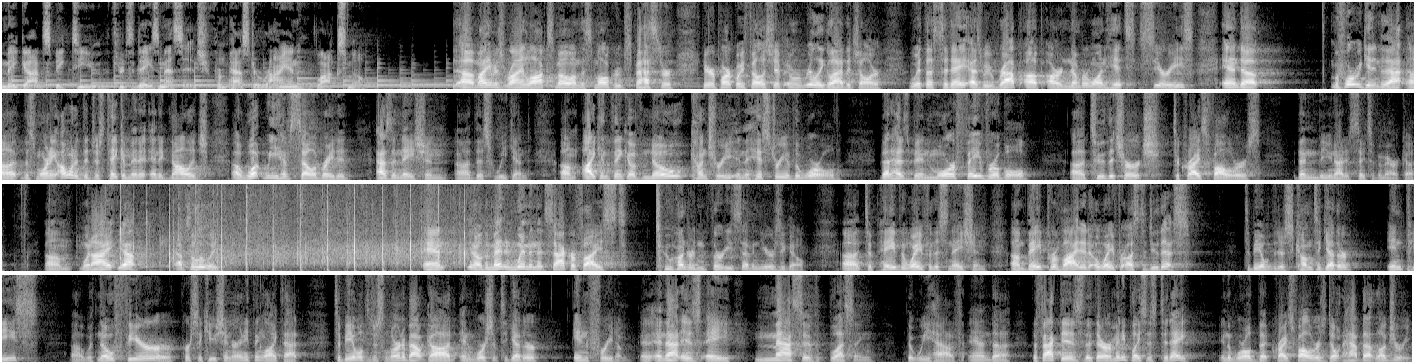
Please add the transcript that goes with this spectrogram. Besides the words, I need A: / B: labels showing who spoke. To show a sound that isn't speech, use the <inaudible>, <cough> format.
A: May God speak to you through today's message from Pastor Ryan Loxmo.
B: Uh, my name is Ryan Loxmo. I'm the small groups pastor here at Parkway Fellowship, and we're really glad that y'all are with us today as we wrap up our number one hits series. And uh, before we get into that uh, this morning, I wanted to just take a minute and acknowledge uh, what we have celebrated as a nation uh, this weekend. Um, I can think of no country in the history of the world that has been more favorable uh, to the church, to Christ's followers, than the United States of America. Um, when I, yeah, absolutely. And, you know, the men and women that sacrificed 237 years ago uh, to pave the way for this nation, um, they provided a way for us to do this to be able to just come together in peace uh, with no fear or persecution or anything like that, to be able to just learn about God and worship together in freedom. And, and that is a massive blessing that we have. And uh, the fact is that there are many places today in the world that Christ followers don't have that luxury.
